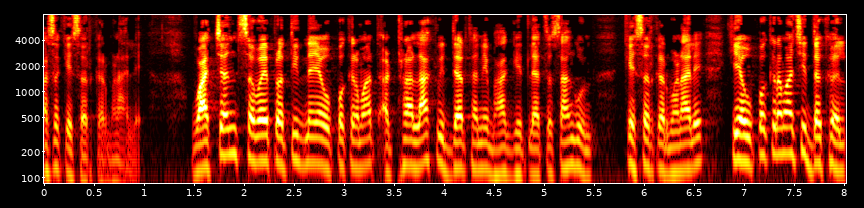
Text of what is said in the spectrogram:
असं केसरकर म्हणाले. वाचन सवय प्रतिज्ञा या उपक्रमात अठरा लाख विद्यार्थ्यांनी भाग घेतल्याचं सांगून केसरकर म्हणाले की या उपक्रमाची दखल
